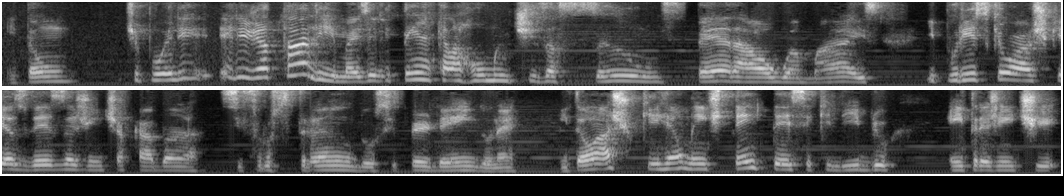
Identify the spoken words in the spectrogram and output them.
Então, tipo, ele, ele já tá ali, mas ele tem aquela romantização, espera algo a mais. E por isso que eu acho que às vezes a gente acaba se frustrando, se perdendo, né? Então eu acho que realmente tem que ter esse equilíbrio entre a gente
